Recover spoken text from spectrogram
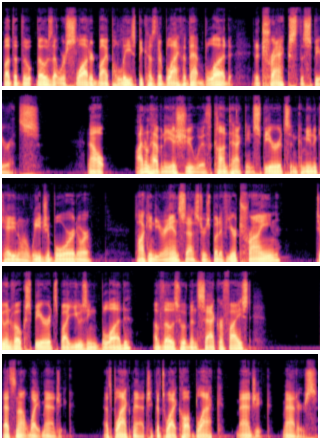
but that the, those that were slaughtered by police because they're black, that that blood it attracts the spirits. Now, I don't have any issue with contacting spirits and communicating on a Ouija board or talking to your ancestors, but if you're trying to invoke spirits by using blood of those who have been sacrificed, that's not white magic. That's black magic. That's why I call it black magic matters,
